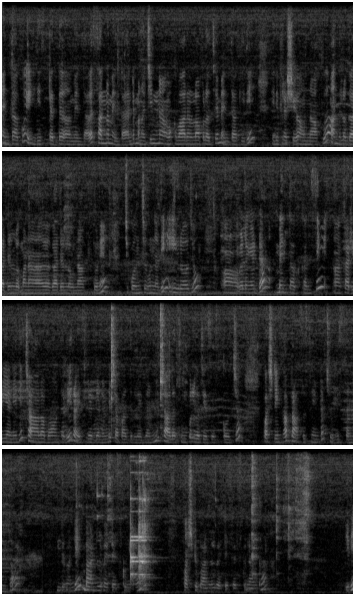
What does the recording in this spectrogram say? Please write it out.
మెంతాకు ఇది పెద్ద మెంత సన్న మెంత. అంటే మన చిన్న ఒక వారం లోపల వచ్చే మెంతాకు ఇది. ఇది ఫ్రెష్గా ఉన్న ఆకు. అందులో గార్డెన్లో మన గార్డెన్లో ఉన్న ఆకుతోనే కొంచెం ఉన్నది. ఈరోజు వెల్లగడ్డ మెంతాకు కలిసి కర్రీ అనేది చాలా బాగుంటుంది. రైస్ లెగ్ కానివ్వండి చపాతీలు లెగ్ చాలా సింపుల్గా చేసేసుకోవచ్చు. ఫస్ట్ ఇంకా ప్రాసెస్ ఏంటో చూపిస్తాను ఇంకా. ఇదిగోండి బాండలు పెట్టేసుకున్నాము ఫస్ట్ బాండలు పెట్టేసేసుకున్నాక ఇది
